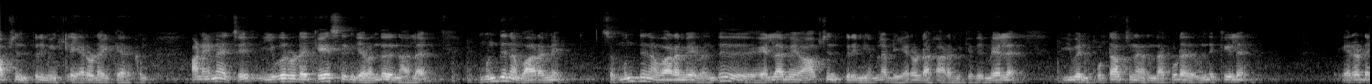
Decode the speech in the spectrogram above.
ஆப்ஷன் ப்ரீமியம்ஸில் எரோடாயிட்டே இருக்கும். ஆனால் என்னாச்சு? இவரோட கேஸ் இங்கே வந்ததுனால முந்தின வாரமே ஸோ முந்தின வாரமே வந்து எல்லாமே ஆப்ஷன் ப்ரீமியமில் அப்படி எரோடாக ஆரம்பிக்குது. மேலே ஈவன் புட் ஆப்ஷனாக இருந்தால் கூட அது வந்து கீழே எரோட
